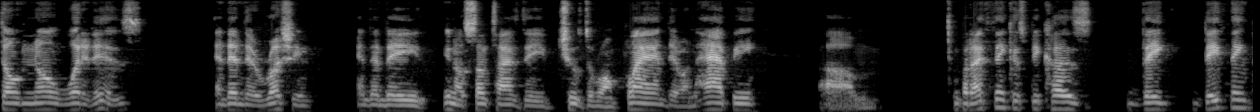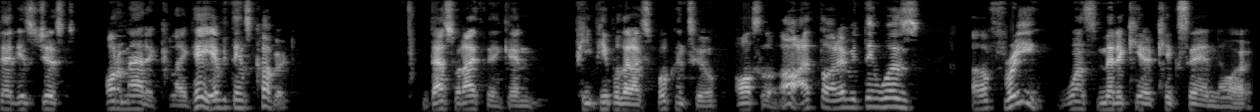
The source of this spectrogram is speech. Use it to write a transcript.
don't know what it is, and then they're rushing, and then they, you know, sometimes they choose the wrong plan. They're unhappy. Um, but I think it's because they they think that it's just automatic, like, hey, everything's covered. That's what I think, and pe- people that I've spoken to also, oh, I thought everything was uh, free once Medicare kicks in, or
